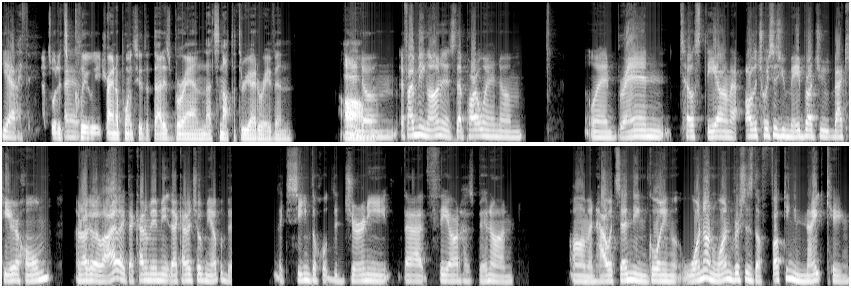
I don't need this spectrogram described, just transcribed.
Yeah, i think that's what it's I- clearly trying to point to that that is bran. That's not the three-eyed raven and um, if I'm being honest, that part when um, when Bran tells Theon that all the choices you made brought you back here home, I'm not gonna lie, like that kind of made me that kind of choked me up a bit. Like seeing the whole the journey that Theon has been on, um, and how it's ending, going one on one versus the fucking Night King.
